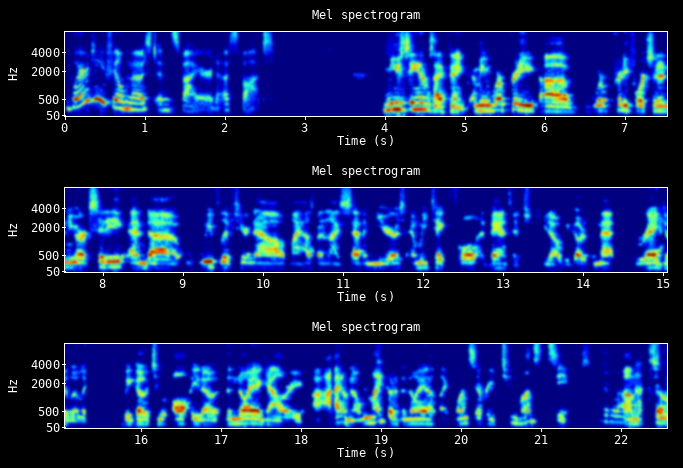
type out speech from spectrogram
where do you feel most inspired? A spot? Museums i think. I mean we're pretty uh, we're pretty fortunate in new york city and uh, we've lived here now my husband and i seven years and we take full advantage. You know we go to the met regularly. Yeah. we go to all you know the Neue gallery. I, I, don't know. We might go to the Neue like once every two months it seems. I um, so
